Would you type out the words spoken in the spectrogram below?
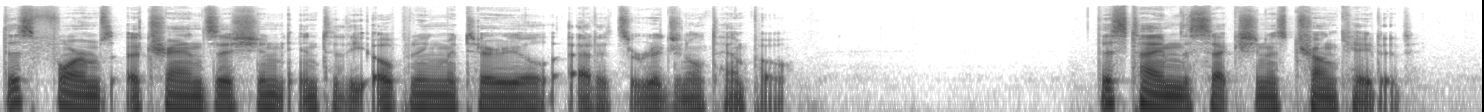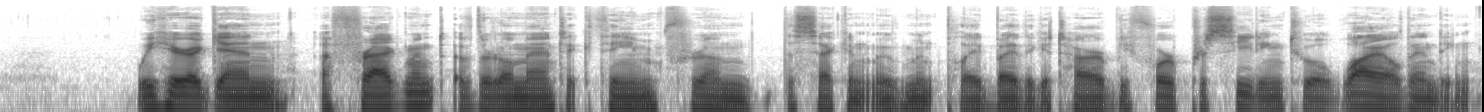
This forms a transition into the opening material at its original tempo. This time the section is truncated. We hear again a fragment of the romantic theme from the second movement played by the guitar before proceeding to a wild ending.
